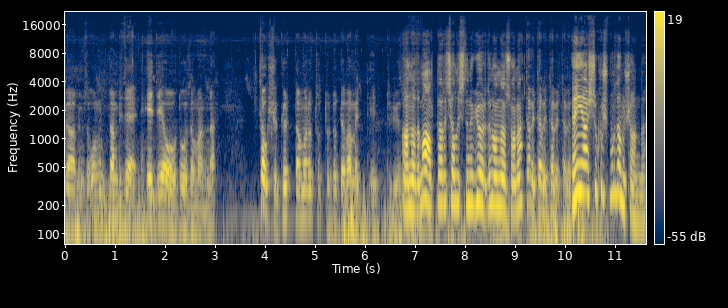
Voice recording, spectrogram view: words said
bir abimiz. Ondan bize hediye oldu o zamanlar. Çok şükür damarı tutturduk, devam et, ettiriyoruz. Anladım. Altları çalıştığını gördün ondan sonra. Tabii tabii tabii tabii. En yaşlı kuş burada mı şu anda?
